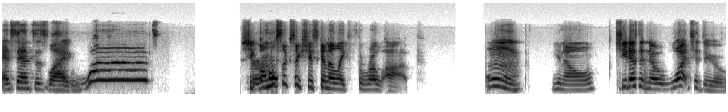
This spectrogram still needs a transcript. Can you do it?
And Sansa's like, what? She Her almost looks like she's gonna like throw up. Mm. You know? She doesn't know what to do.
